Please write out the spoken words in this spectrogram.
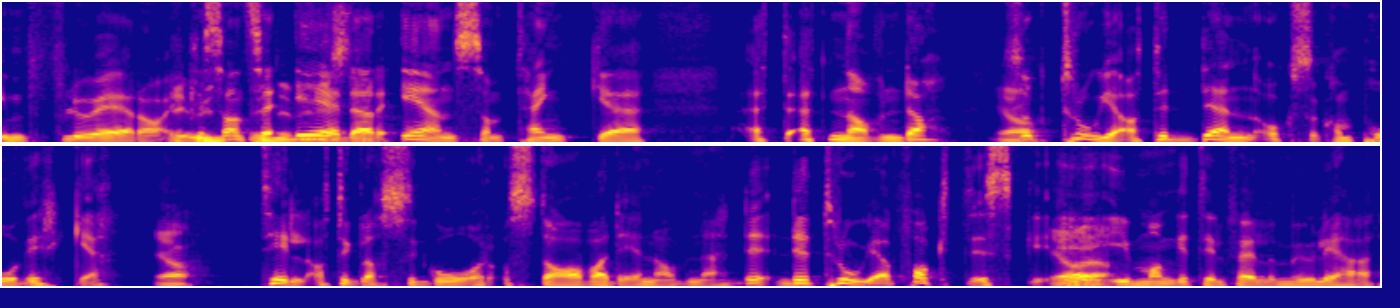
influerer. Er Ikke sant? Så er det en som tenker et, et navn, da, Ja. så tror jeg at den også kan påvirke. Ja. Til at glasset går og staver det navnet. Det, det tror jeg faktisk Ja, ja. er i mange tilfeller mulig her.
